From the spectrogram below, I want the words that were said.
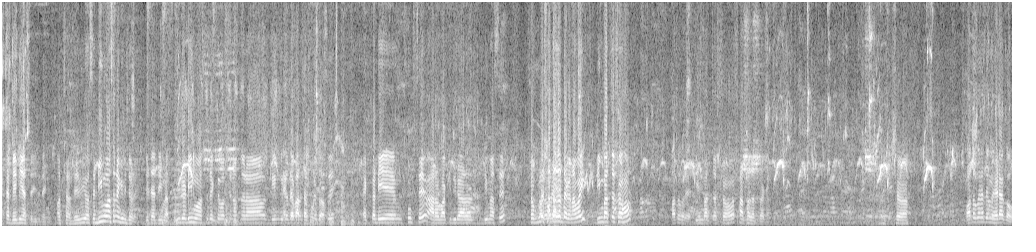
একটা বেবি আছে এই দেখেন। আচ্ছা বেবি আছে ডিমও আছে নাকি ভিতরে? দুইটা ডিম আছে। দুইটা ডিমও আছে দেখতে পাচ্ছেন আপনারা। ডিম দুইটা বাচ্চা ফুটছে একটা ডিম ফুটছে আর বাকি দুইটা আর ডিম আছে। সবগুলো সাত হাজার টাকা না ভাই? ডিম বাচ্চা সহ? কত করে? ডিম বাচ্চা সহ সাত হাজার টাকা। আচ্ছা। কত করে তুমি হেডা কও?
